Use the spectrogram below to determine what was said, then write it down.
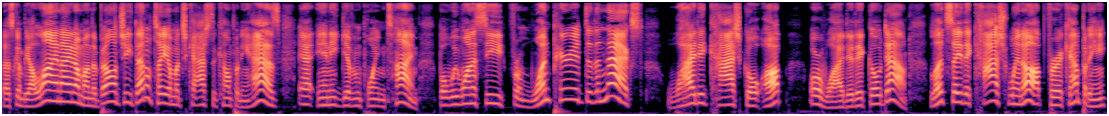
that's going to be a line item on the balance sheet. That'll tell you how much cash the company has at any given point in time. But we want to see from one period to the next why did cash go up or why did it go down? Let's say the cash went up for a company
